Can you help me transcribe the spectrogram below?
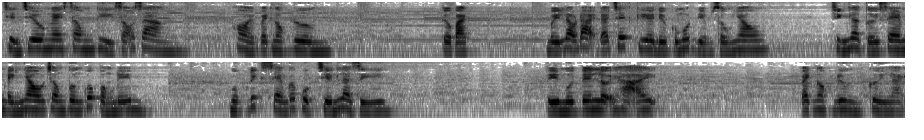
Triển chiêu nghe xong thì rõ ràng, hỏi Bạch Ngọc Đường. Tiểu Bạch, mấy lão đại đã chết kia đều có một điểm giống nhau. Chính là tới xem đánh nhau trong vương quốc bóng đêm. Mục đích xem các cuộc chiến là gì? Tìm một tên lợi hại. Bạch Ngọc Đường cười lạnh.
